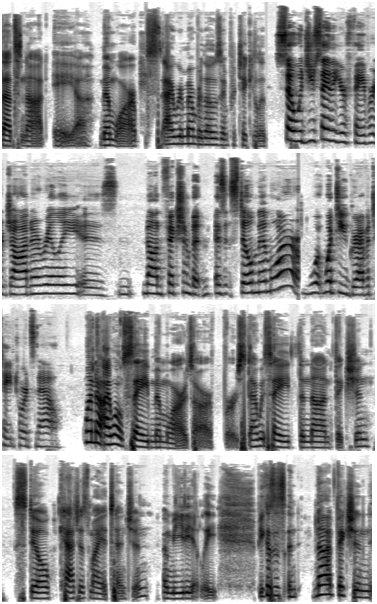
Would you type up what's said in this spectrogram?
That's not a uh, memoir. I remember those in particular. So, would you say that your favorite genre really is nonfiction, but is it still memoir? What, what do you gravitate towards now? Well, no, I won't say memoirs are first. I would say the nonfiction still catches my attention immediately because it's a- nonfiction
